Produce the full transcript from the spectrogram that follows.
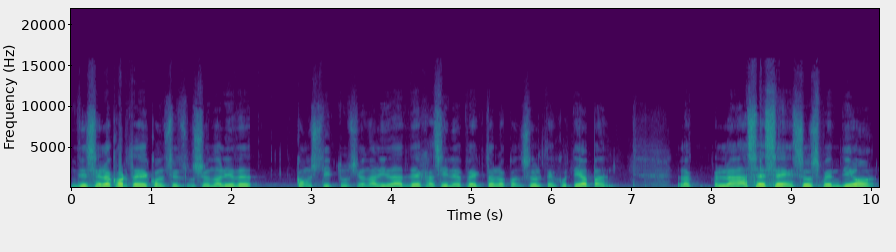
Dice la Corte de Constitucionalidad, Constitucionalidad deja sin efecto la consulta en Jutiapa. La, la CC suspendió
